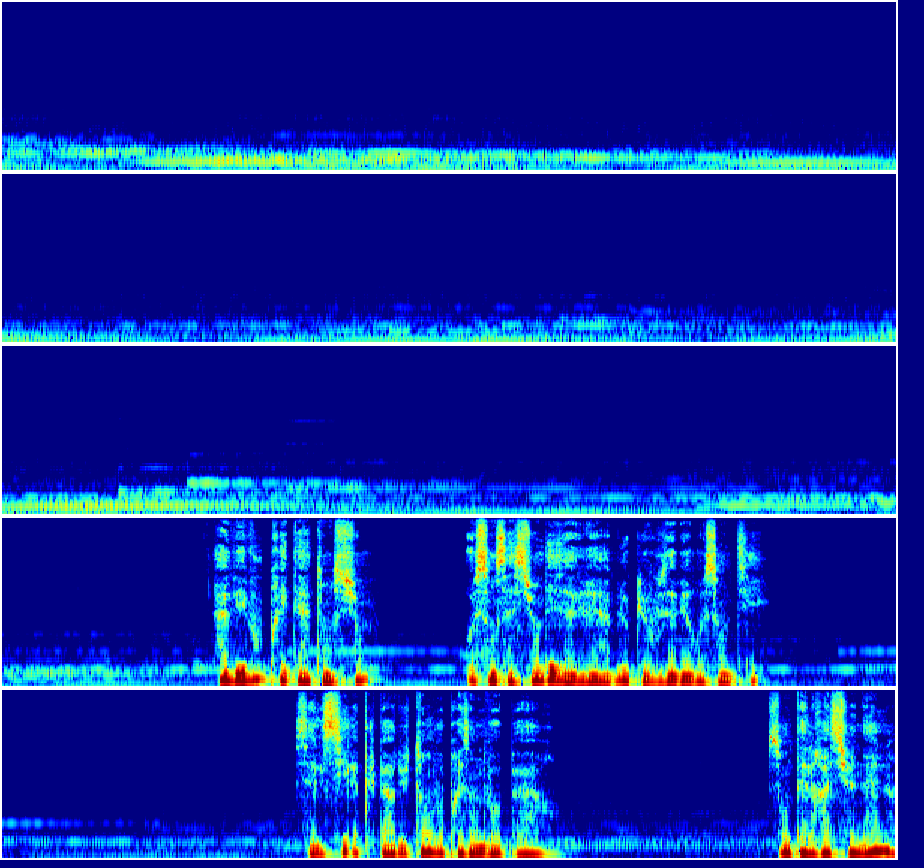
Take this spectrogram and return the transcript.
Avez-vous prêté attention aux sensations désagréables que vous avez ressenties? Celles-ci, la plupart du temps, représentent vos peurs. Sont-elles rationnelles?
